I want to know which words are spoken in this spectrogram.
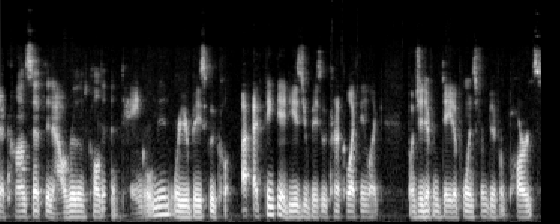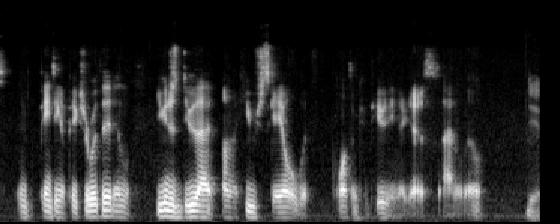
a concept in algorithms called entanglement, where you're basically, col- I, I think the idea is you're basically kind of collecting like a bunch of different data points from different parts and painting a picture with it, and you can just do that on a huge scale with quantum computing. I guess I don't know. Yeah.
